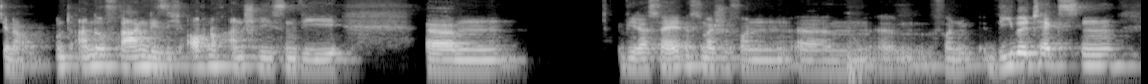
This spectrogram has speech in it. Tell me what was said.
genau. Und andere Fragen, die sich auch noch anschließen, wie, ähm, wie das Verhältnis zum Beispiel von, ähm, ähm von Bibeltexten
